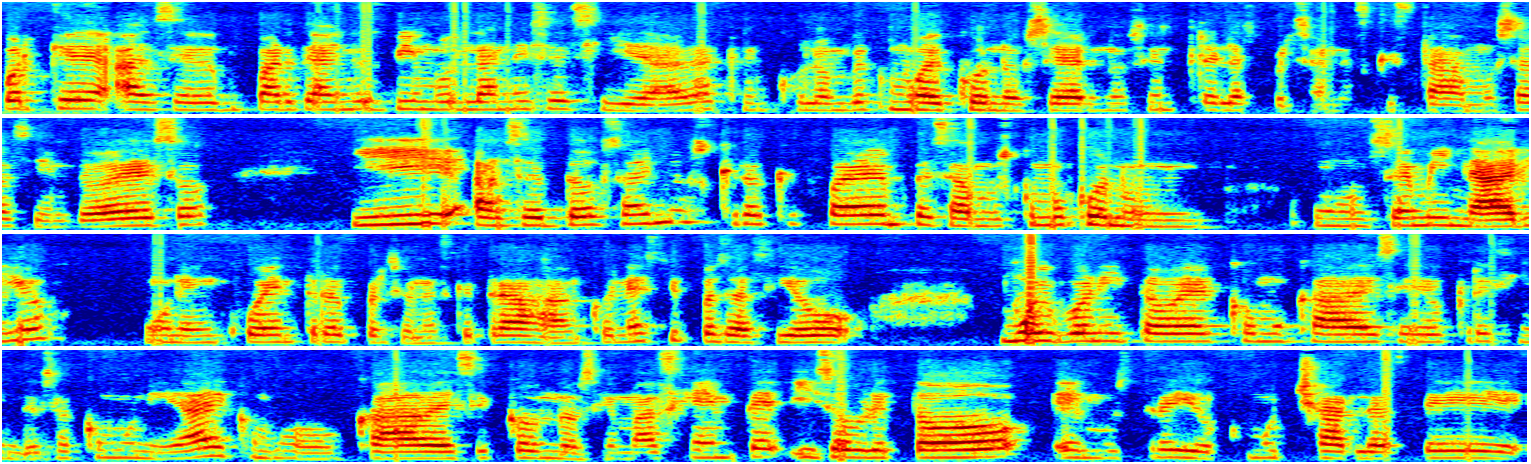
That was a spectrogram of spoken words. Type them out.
porque hace un par de años vimos la necesidad acá en Colombia como de conocernos entre las personas que estábamos haciendo eso. Y hace dos años creo que fue, empezamos como con un, un seminario, un encuentro de personas que trabajaban con esto y pues ha sido muy bonito ver cómo cada vez ha ido creciendo esa comunidad y cómo cada vez se conoce más gente y sobre todo hemos traído como charlas de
